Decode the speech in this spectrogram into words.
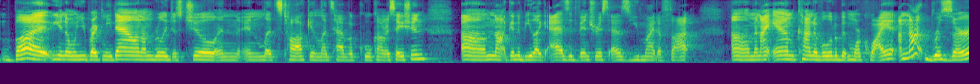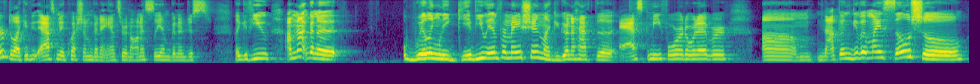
but you know, when you break me down, I'm really just chill and and let's talk and let's have a cool conversation. Um, I'm not gonna be like as adventurous as you might have thought. Um, and I am kind of a little bit more quiet. I'm not reserved. Like if you ask me a question, I'm gonna answer it honestly. I'm gonna just like if you, I'm not gonna willingly give you information. Like you're gonna have to ask me for it or whatever. Um, not gonna give up my social.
